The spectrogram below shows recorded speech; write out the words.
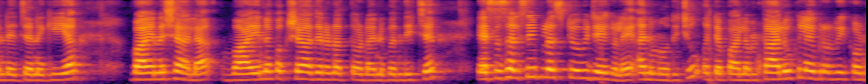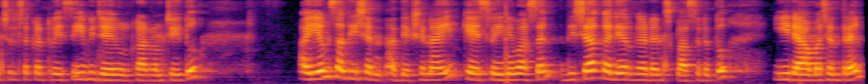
ആൻഡ് ജനകീയ വായനശാല വായന പക്ഷാചരണത്തോടനുബന്ധിച്ച് S S L C plus two വിജയികളെ അനുമോദിച്ചു. Ottapalam taluk library council secretary C Vijayan ഉദ്ഘാടനം ചെയ്തു. ഐ എം സതീശൻ അധ്യക്ഷനായി K Srinivasan Disha career guidance class എടുത്തു. E Ramachandran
